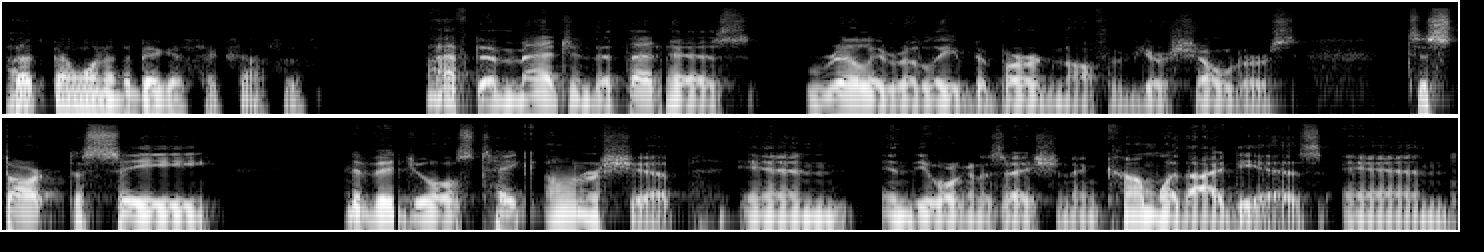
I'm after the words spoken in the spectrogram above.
that's been one of the biggest successes. I have to imagine that that has really relieved a burden off of your shoulders to start to see individuals take ownership in in the organization and come with ideas. And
